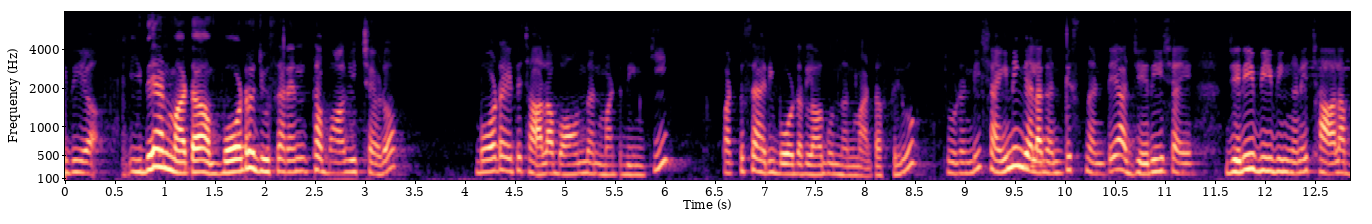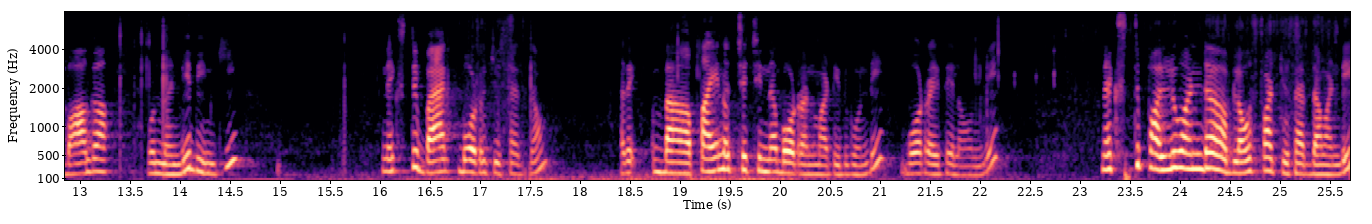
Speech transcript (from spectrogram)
ఇది ఇదే అనమాట బోర్డర్ చూసారు ఎంత బాగా ఇచ్చాడో. బోర్డర్ అయితే చాలా బాగుందన్నమాట దీనికి. పట్టు శారీ బోర్డర్ లాగా ఉందన్నమాట అసలు. చూడండి. షైనింగ్ ఎలా కనిపిస్తుందంటే ఆ జెరీ షై జెరీ వీవింగ్ అనేది చాలా బాగా ఉందండి దీనికి. నెక్స్ట్ బ్యాక్ బార్డర్ చూసేద్దాం. అదే బా పైన వచ్చే చిన్న బార్డర్ అనమాట ఇదిగోండి. బార్డర్ అయితే ఇలా ఉంది. నెక్స్ట్ పళ్ళు అండ్ బ్లౌజ్ పార్ట్ చూసేద్దామండి.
